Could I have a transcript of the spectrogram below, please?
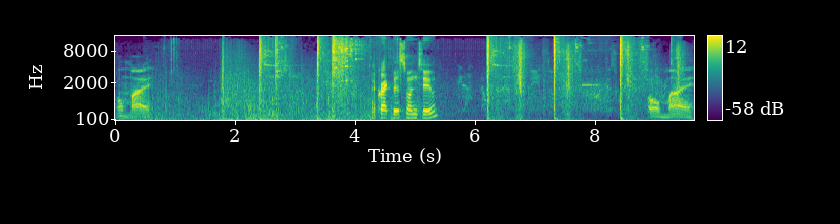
Oh my. I cracked this one too. Oh my.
